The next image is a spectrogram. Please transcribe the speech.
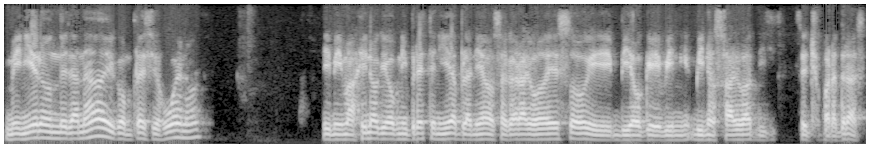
vinieron de la nada y con precios buenos. Y me imagino que Omnipress tenía planeado sacar algo de eso y vio que vino Salvat y se echó para atrás.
